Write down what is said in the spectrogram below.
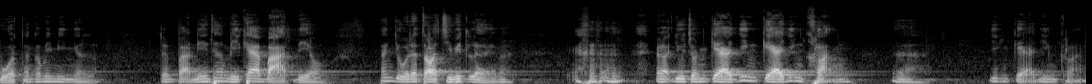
บวชท่านก็ไม่มีเงินหรอก จนป่านนี้ถ้ามีแค่บาทเดียว ท่านอยู่ได้ตลอดชีวิตเลยมาอยู่จนแก่ยิ่งแก่ยิ่งขลัง ยิ่งแก่ยิ่งขลัง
